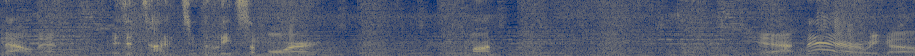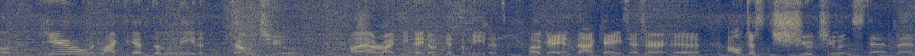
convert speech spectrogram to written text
now then. Is it time to delete some more? Come on. Yeah, there we go. You would like to get deleted, don't you? Oh, yeah, right, they don't get deleted. Okay, in that case, as uh, I'll just shoot you instead then.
